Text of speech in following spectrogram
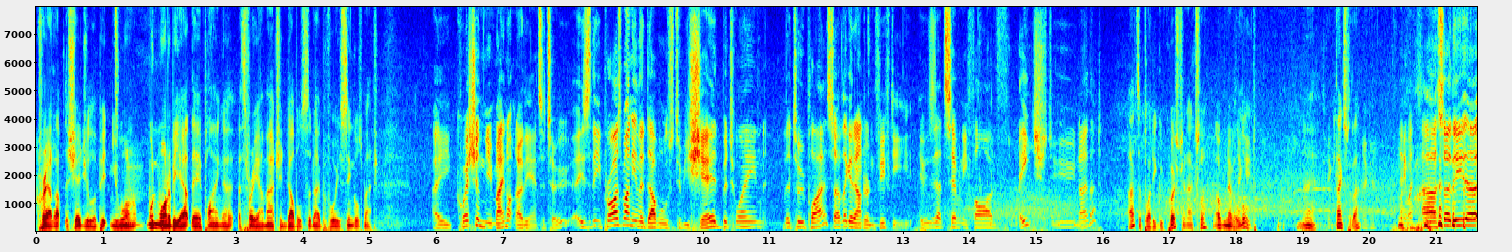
crowd up the schedule a bit, and you want, mm. wouldn't want to be out there playing a, a three-hour match in doubles the day before your singles match. A question you may not know the answer to is the prize money in the doubles to be shared between the two players? So if they get 150, is that 75 each? Do you know that? That's a bloody good question, actually. I've never Thank looked. Yeah. Thanks for that. Okay. Anyway, uh, so the uh,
